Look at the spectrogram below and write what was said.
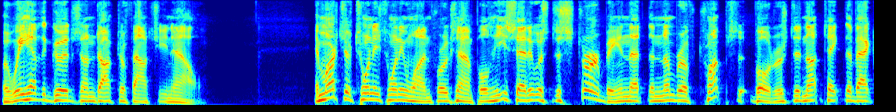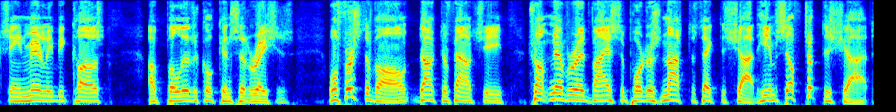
But we have the goods on Dr. Fauci now. In March of 2021, for example, he said it was disturbing that the number of Trump voters did not take the vaccine merely because of political considerations. Well, first of all, Dr. Fauci, Trump never advised supporters not to take the shot. He himself took the shot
